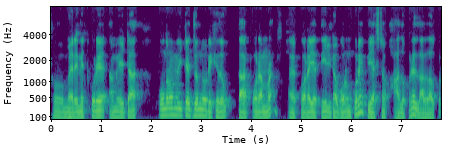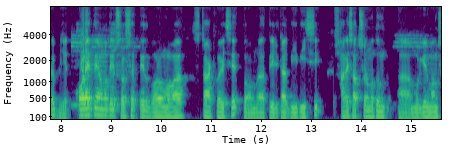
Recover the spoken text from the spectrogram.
তো ম্যারিনেট করে আমি এটা পনেরো মিনিটের জন্য রেখে দেবো। তারপর আমরা কড়াইয়ে তেলটা গরম করে পেঁয়াজটা ভালো করে লাল লাল করে ভেজে দেবো কড়াইতে আমাদের সর্ষের তেল গরম হওয়া স্টার্ট হয়েছে। তো আমরা তেলটা দিয়ে দিয়েছি। সাড়ে সাতশোর মতন মুরগির মাংস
